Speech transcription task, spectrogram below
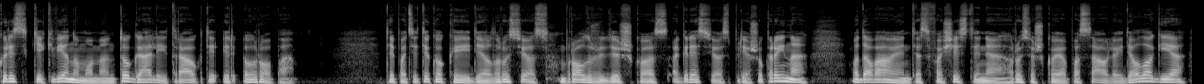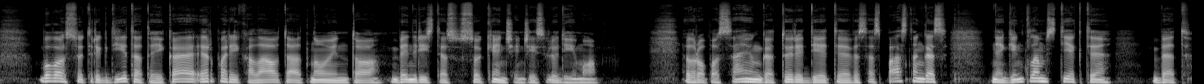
kuris kiekvienu momentu gali įtraukti ir Europą. Taip atsitiko, kai dėl Rusijos brolžudiškos agresijos prieš Ukrainą, vadovaujantis fašistinė rusiškojo pasaulio ideologija, buvo sutrikdyta taika ir pareikalauta atnaujinto bendrystės su kenčiančiais liudymo. ES turi dėti visas pastangas ne ginklams tiekti, bet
